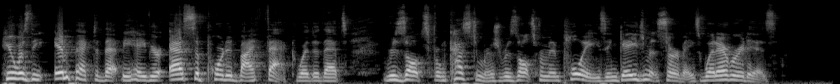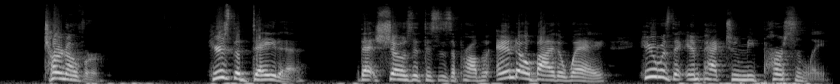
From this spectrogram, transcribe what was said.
Here was the impact of that behavior as supported by fact, whether that's results from customers, results from employees, engagement surveys, whatever it is. Turnover. Here's the data that shows that this is a problem. And oh, by the way, here was the impact to me personally.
